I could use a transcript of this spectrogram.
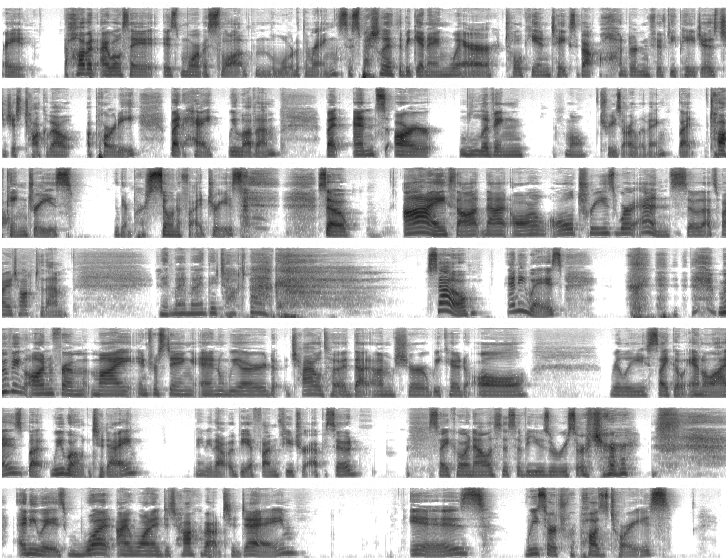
right? The Hobbit, I will say, is more of a slog than The Lord of the Rings, especially at the beginning where Tolkien takes about 150 pages to just talk about a party. But hey, we love him. But Ents are living, well, trees are living, but talking trees. They're personified trees. so I thought that all all trees were Ents, so that's why I talked to them. And in my mind, they talked back. So, anyways, moving on from my interesting and weird childhood that I'm sure we could all really psychoanalyze, but we won't today. Maybe that would be a fun future episode psychoanalysis of a user researcher. Anyways, what I wanted to talk about today is research repositories.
